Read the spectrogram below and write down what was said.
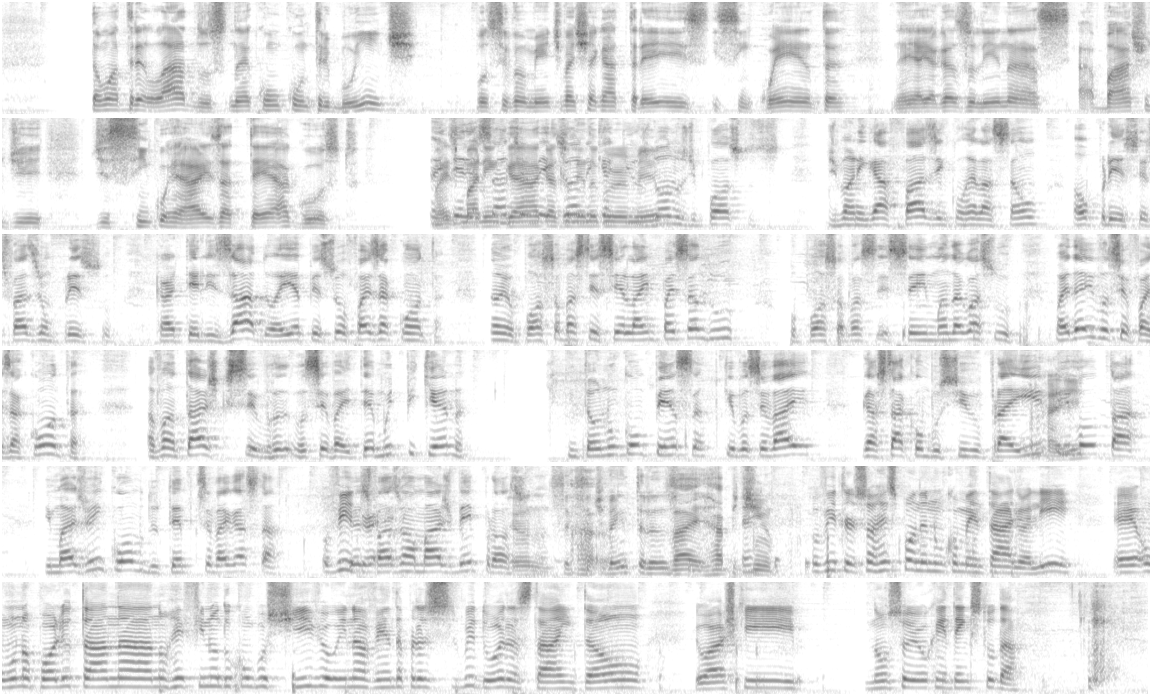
estão atrelados né, com o contribuinte, possivelmente vai chegar a R$ 3,50, né? E aí a gasolina abaixo de, de 5 reais até agosto. é Mas Maringá, a gasolina mecânica que os gourmet... donos de postos de Maringá fazem com relação ao preço. Eles fazem um preço cartelizado, aí a pessoa faz a conta. Não, eu posso abastecer lá em Paysandu, ou posso abastecer em Mandaguaçu. Mas daí você faz a conta, a vantagem que você- você vai ter é muito pequena. Então não compensa, porque você vai gastar combustível para ir Pra e ir. voltar. E mais o incômodo, o tempo que você vai gastar. Ô, Vitor, Eles fazem uma margem bem Eu próxima. não sei se eu estiver em trânsito. Vai, rapidinho. Ô, Vitor, só respondendo um comentário ali, é, o monopólio tá na- no refino do combustível e na venda para as distribuidoras, tá? Então, eu acho que não sou eu quem tem que estudar.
